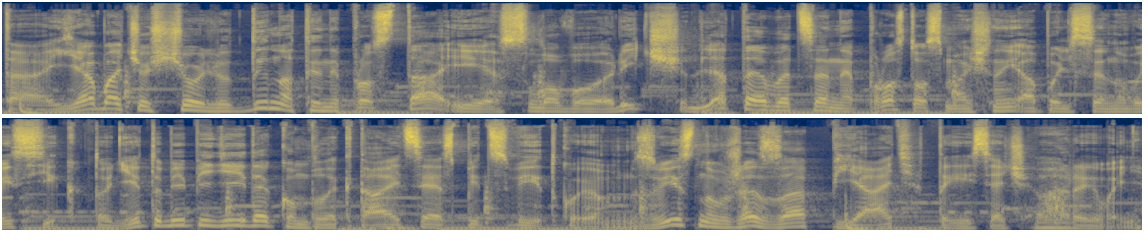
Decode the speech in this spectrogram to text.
Та я бачу, що людина ти непроста, і слово річ для тебе це не просто смачний апельсиновий сік. Тоді тобі підійде комплектація з підсвіткою. Звісно, вже за 5 тисяч гривень.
